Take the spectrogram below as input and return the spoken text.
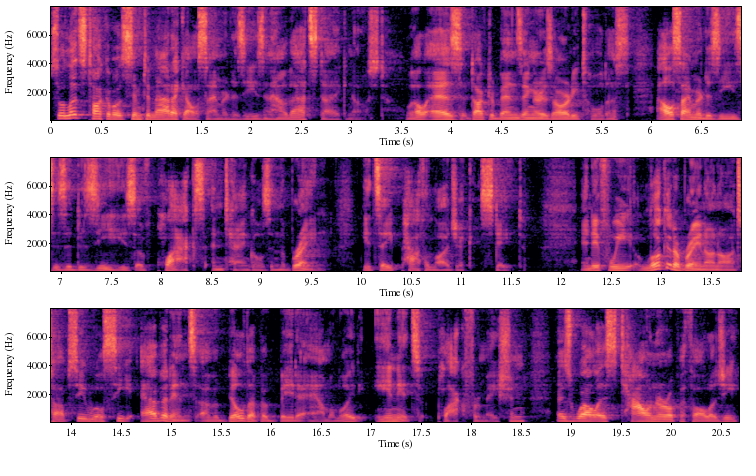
So let's talk about symptomatic Alzheimer's disease and how that's diagnosed. Well, as Dr. Benzinger has already told us, Alzheimer's disease is a disease of plaques and tangles in the brain. It's a pathologic state. And if we look at a brain on autopsy, we'll see evidence of a buildup of beta amyloid in its plaque formation, as well as tau neuropathology,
